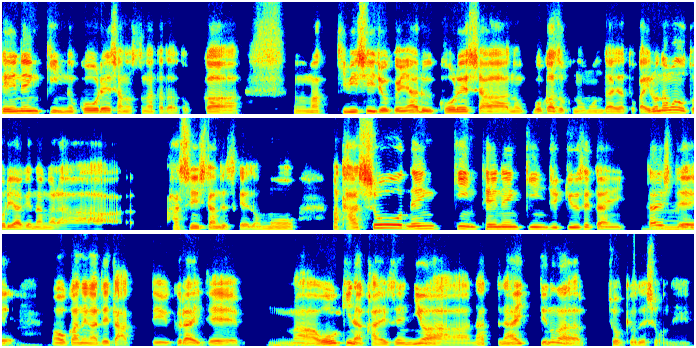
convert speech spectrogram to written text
低年金の高齢者の姿だとか、まあ、厳しい状況にある高齢者のご家族の問題だとか、いろんなものを取り上げながら発信したんですけれども、まあ、多少年金、低年金受給世帯に対して、まあ、お金が出たっていうくらいで、まあ、大きな改善にはなってないっていうのが状況でしょうね。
